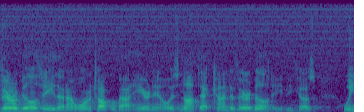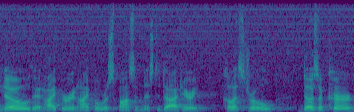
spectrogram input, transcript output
variability that I want to talk about here now is not that kind of variability because we know that hyper and hypo-responsiveness to dietary cholesterol does occur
